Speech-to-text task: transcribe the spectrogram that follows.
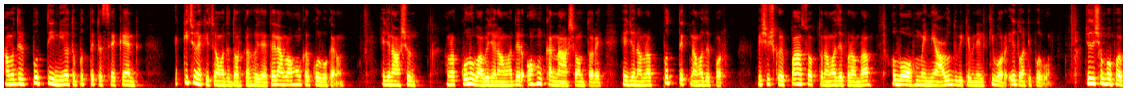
আমাদের প্রতিনিয়ত প্রত্যেকটা সেকেন্ড কিছু না কিছু আমাদের দরকার হয়ে যায়। তাহলে আমরা অহংকার করব কেন? এই জন্য আসুন, আমরা কোনোভাবে যেন আমাদের অহংকার না আসে অন্তরে। এই জন্য আমরা প্রত্যেক নামাজের পর, বিশেষ করে পাঁচ অক্ত নামাজের পর আমরা আউদবি কেমিনাল কিবর, এই দোয়াটি পড়ব। যদি সম্ভব হয়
